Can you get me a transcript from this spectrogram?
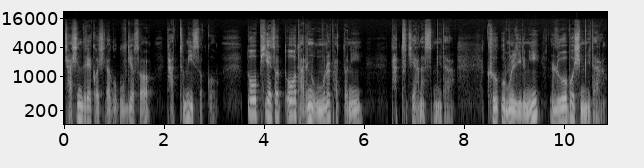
자신들의 것이라고 우겨서 다툼이 있었고 또 피해서 또 다른 우물을 봤더니 다투지 않았습니다. 그 우물 이름이 루오봇입니다.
